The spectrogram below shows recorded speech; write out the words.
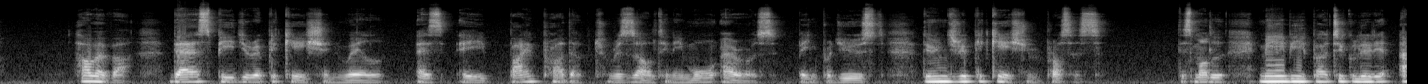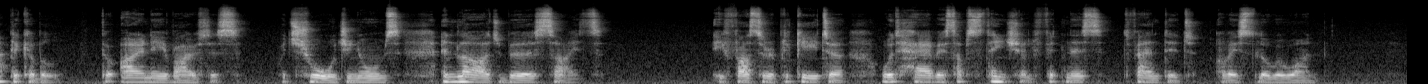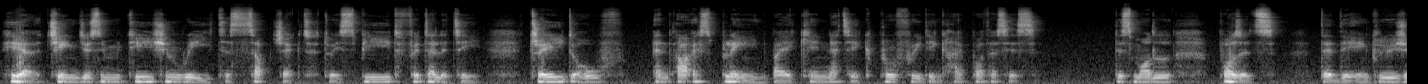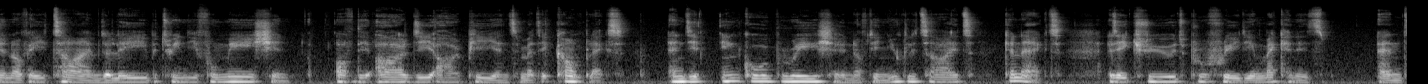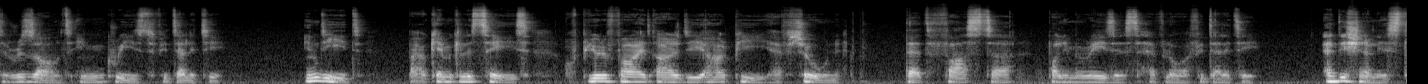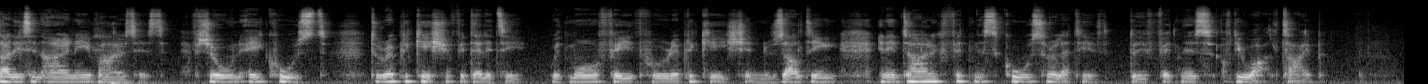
However, their speedy replication will, as a byproduct, result in more errors being produced during the replication process. This model may be particularly applicable to RNA viruses, with short genomes and large burst sites. A faster replicator would have a substantial fitness advantage of a slower one. Here, changes in mutation rate are subject to a speed fidelity trade off and are explained by a kinetic proofreading hypothesis. This model posits that the inclusion of a time delay between the formation of the RDRP enzymatic complex and the incorporation of the nucleotides act as a crude proofreading mechanism and result in increased fidelity. Indeed, biochemical assays of purified RDRP have shown that faster polymerases have lower fidelity. Additionally, studies in RNA viruses have shown a cost to replication fidelity with more faithful replication resulting in a direct fitness cost relative to the fitness of the wild type.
